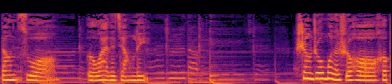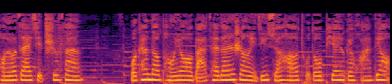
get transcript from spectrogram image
当做额外的奖励。上周末的时候和朋友在一起吃饭，我看到朋友把菜单上已经选好的土豆片又给划掉，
